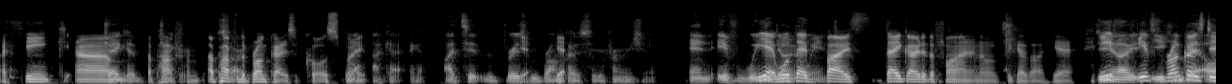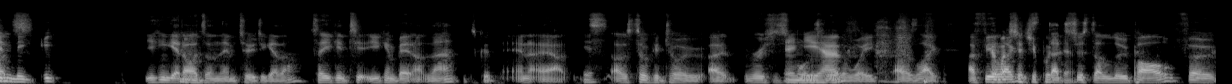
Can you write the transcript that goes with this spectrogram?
I think. Um, Jacob, apart Jacob, from apart from the. Broncos, of course, Yeah, okay, okay. I tip the Brisbane yeah. Broncos for the premiership. And if we yeah, well, they both they go to the final together. Yeah, Do you if know if Broncos didn't, you can get Hmm. odds on them two together. So you can t- you can bet on that. it's good. And uh, Yeah. I was talking to a Roosters And supporters you the other week. I was like, I feel like that's down? just a loophole for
